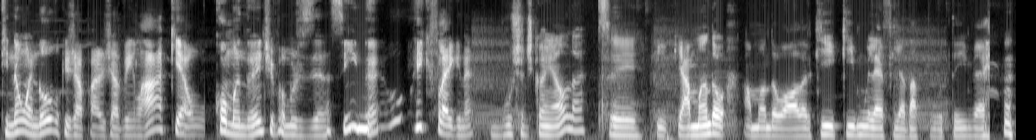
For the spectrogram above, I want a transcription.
que- não é novo, que já, já vem lá, que é o comandante, vamos dizer assim, né? O Rick Flag, né? Bucha de canhão, né? Sim. Que, que Amanda, Amanda Waller, que, que mulher filha da puta, hein, velho?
